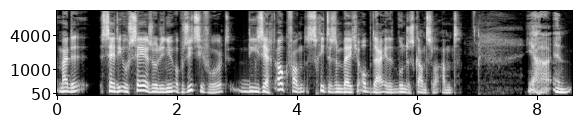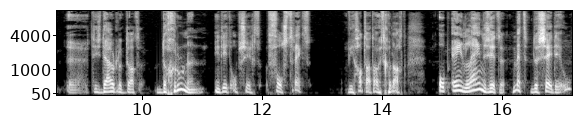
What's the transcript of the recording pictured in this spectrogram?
maar de CDU-CSU die nu oppositie voert, die zegt ook van schiet eens een beetje op daar in het Bundeskanzlerambt. Ja, en uh, het is duidelijk dat de Groenen in dit opzicht volstrekt, wie had dat ooit gedacht, op één lijn zitten met de CDU.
